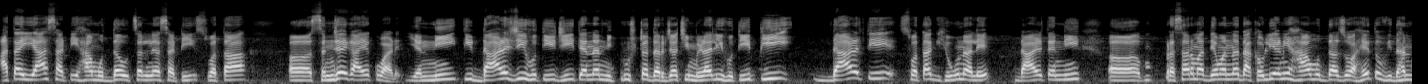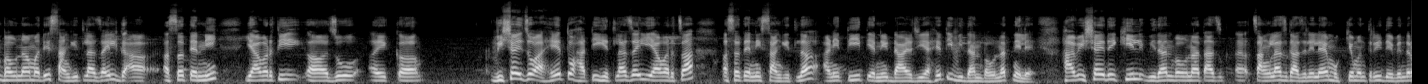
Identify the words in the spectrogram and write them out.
आता यासाठी हा मुद्दा उचलण्यासाठी स्वतः संजय गायकवाड यांनी ती डाळ जी होती जी त्यांना निकृष्ट दर्जाची मिळाली होती ती डाळ ते स्वतः घेऊन आले. डाळ त्यांनी प्रसारमाध्यमांना दाखवली आणि हा मुद्दा जो आहे तो विधान भवनामध्ये सांगितला जाईल गा- असं त्यांनी यावरती जो एक विषय जो आहे तो हाती घेतला जाईल यावरचा असं त्यांनी सांगितलं आणि ती त्यांनी डाळ जी आहे ती विधानभवनात नेली आहे. हा विषय देखील विधानभवनात आज चांगलाच गाजलेला आहे. मुख्यमंत्री देवेंद्र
